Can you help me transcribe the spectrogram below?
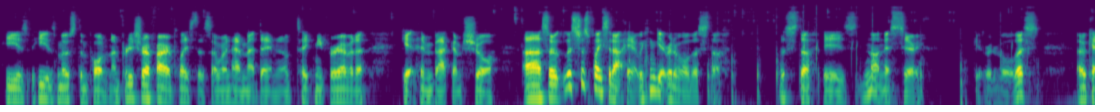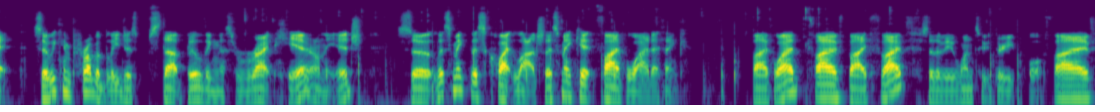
He is he is most important. I'm pretty sure if I replace this, I won't have Matt Damon. It'll take me forever to get him back, I'm sure. Uh, so let's just place it out here. We can get rid of all this stuff. This stuff is not necessary. Get rid of all this. Okay, so we can probably just start building this right here on the edge. So let's make this quite large. Let's make it five wide, I think. Five wide, five by five. So there'll be one, two, three, four, five.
